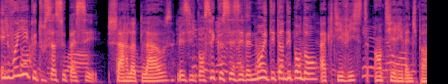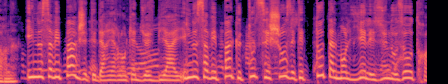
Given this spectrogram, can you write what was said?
Il voyait que tout ça se passait, Charlotte Laws, mais il pensait que ces événements étaient indépendants. activiste anti-revenge porn. Il ne savait pas que j'étais derrière l'enquête du FBI. Il ne savait pas que toutes ces choses étaient totalement liées les unes aux autres.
